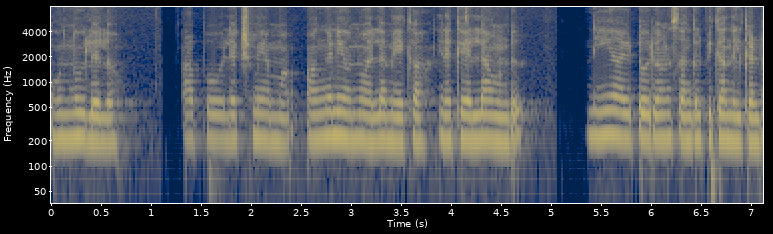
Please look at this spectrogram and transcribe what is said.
ഒന്നുമില്ലല്ലോ. അപ്പോൾ ലക്ഷ്മി അമ്മ അങ്ങനെയൊന്നും അല്ല മേഘ നിനക്ക് എല്ലാം ഉണ്ട്. നീ ആയിട്ട് ഓരോന്ന് സങ്കല്പിക്കാൻ നിൽക്കണ്ട.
